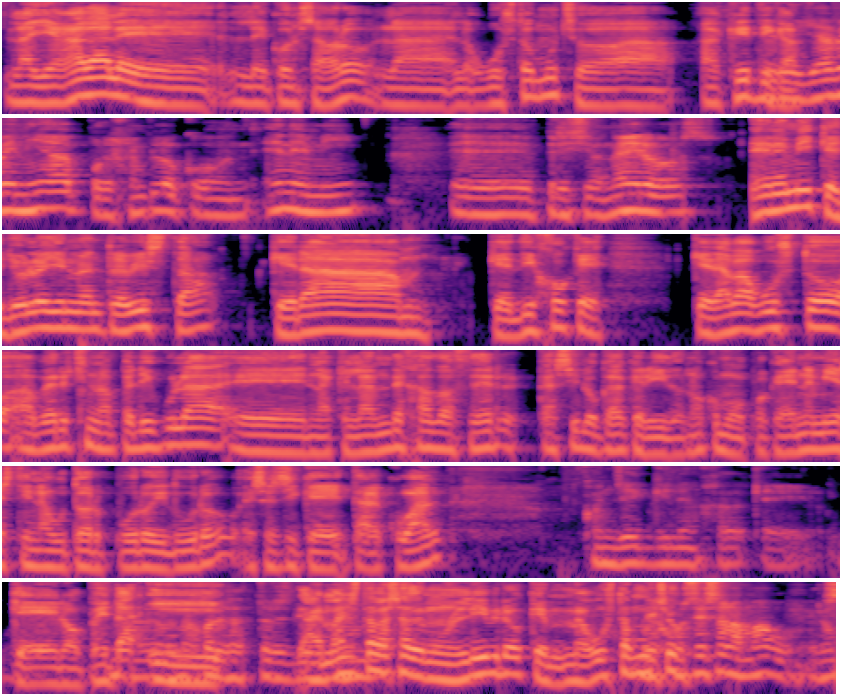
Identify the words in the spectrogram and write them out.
La llegada le, le consagró, la- le gustó mucho a, a crítica. pero ya venía, por ejemplo, con Enemy, eh, Prisioneros. Enemy, que yo leí en una entrevista, que era. que dijo que, que daba gusto haber hecho una película eh, en la que le han dejado hacer casi lo que ha querido, ¿no? Como porque Enemy es tiene autor puro y duro, ese sí que tal cual, Con Jake Gyllenhaal, que, que lo peta de y. Además está basado en un libro que me gusta de mucho. José Salamago, el hombre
